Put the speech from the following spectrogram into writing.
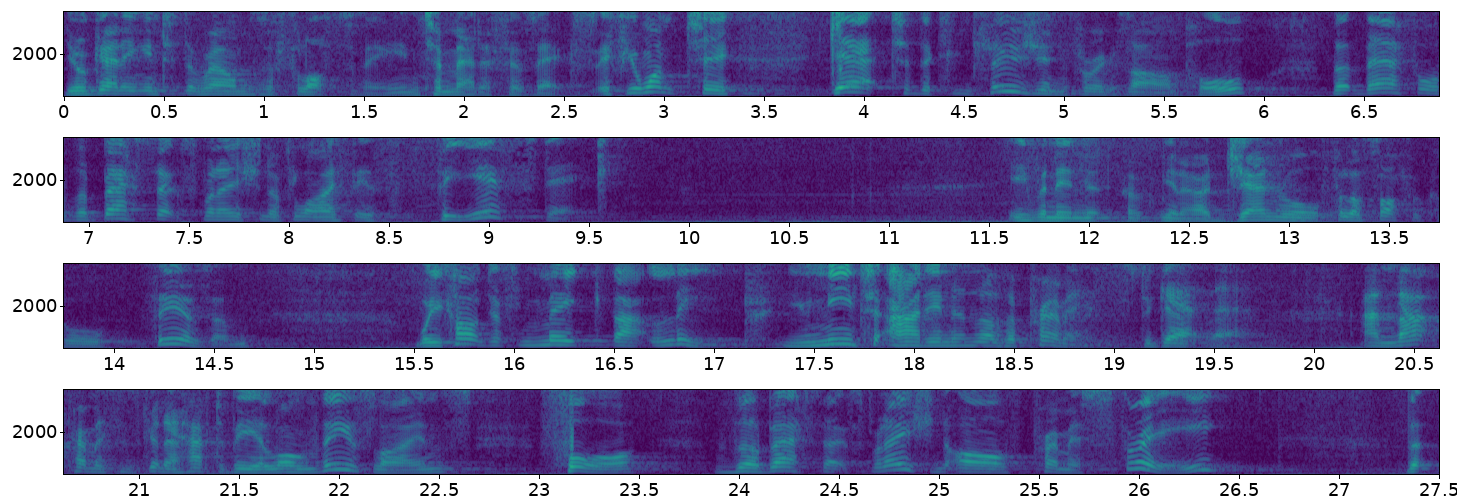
you're getting into the realms of philosophy, into metaphysics. If you want to get to the conclusion, for example, that therefore the best explanation of life is theistic, even in a, you know, a general philosophical theism, well, you can't just make that leap. You need to add in another premise to get there. And that premise is going to have to be along these lines for the best explanation of premise three, that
